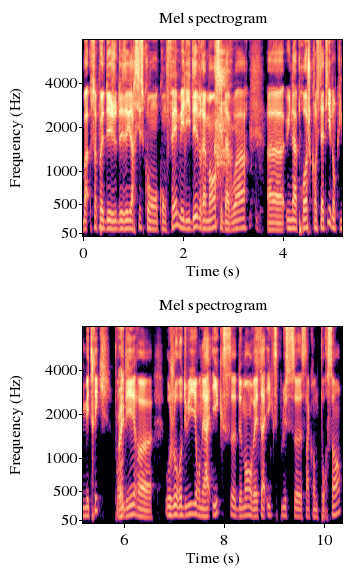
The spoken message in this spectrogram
Bah, ça peut être des, des exercices qu'on fait, mais l'idée vraiment, c'est d'avoir euh, une approche quantitative, donc une métrique, pour Oui. dire euh, aujourd'hui on est à X, demain on va être à X plus euh, 50%.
